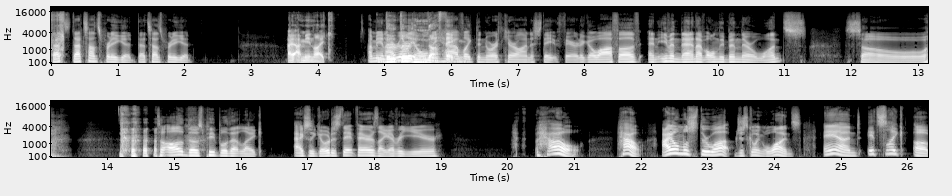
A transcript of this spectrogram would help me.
that's that sounds pretty good. That sounds pretty good. I, I mean, like, I mean, I There- really there's only have like the North Carolina State Fair to go off of, and even then, I've only been there once. So, to all of those people that like actually go to state fairs like every year, how, how? I almost threw up just going once, and it's like a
